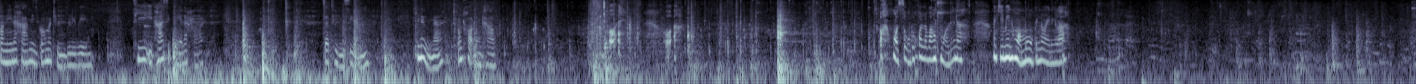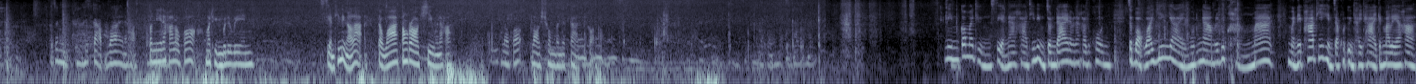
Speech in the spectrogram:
ตอนนี้นะคะมินก็มาถึงบริเวณที่อีก 50 เมตรนะคะ จะถึงเสียงที่หนึ่งนะ ต้องถอดรองเท้า โอ๊ยโอ๊ยหัวสูงทุกคนระวังหัวด้วยนะ เมื่อกี้มินหัวโมงไปหน่อยนึงละก็จะมีพระให้กราบไหว้นะคะ ตอนนี้นะคะเราก็มาถึงบริเวณ สียงที่หนึ่งแล้วล่ะ แต่ว่าต้องรอคิวนะคะ เราก็รอชมบรรยากาศไปก่อนมินก็มาถึงเสียนาคาที่หนึ่งจนได้แล้วนะคะทุกคนจะบอกว่ายิ่งใหญ่งดงามและดูขลังมาก เหมือนในภาพที่เห็นจากคนอื่นถ่ายๆกันมาเลยอะค่ะ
